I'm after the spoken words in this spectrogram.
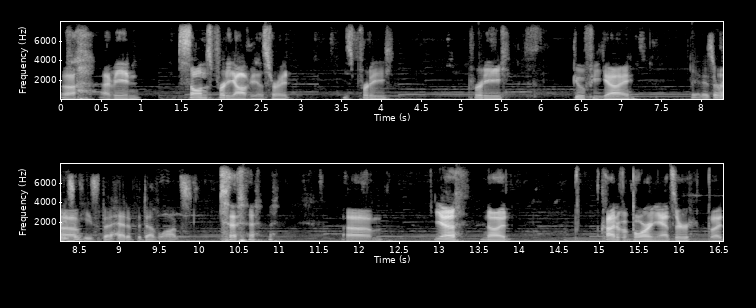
uh, I mean, Son's pretty obvious, right? He's pretty, pretty goofy guy. Yeah, there's a reason um, he's the head of the devlogs. um, yeah, no, kind of a boring answer, but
